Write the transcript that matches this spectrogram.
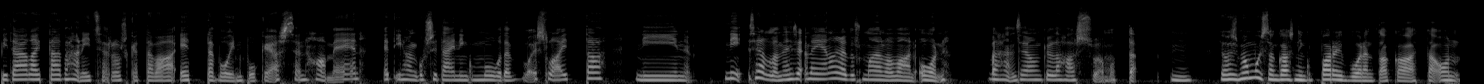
pitää laittaa vähän itse ruskettavaa, että voin pukea sen hameen. Et ihan kun sitä ei niinku muuten voisi laittaa, niin, niin sellainen se meidän ajatusmaailma vaan on. Vähän se on kyllä hassua, mutta mm. Joo, siis mä muistan myös niinku parin vuoden takaa, että on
